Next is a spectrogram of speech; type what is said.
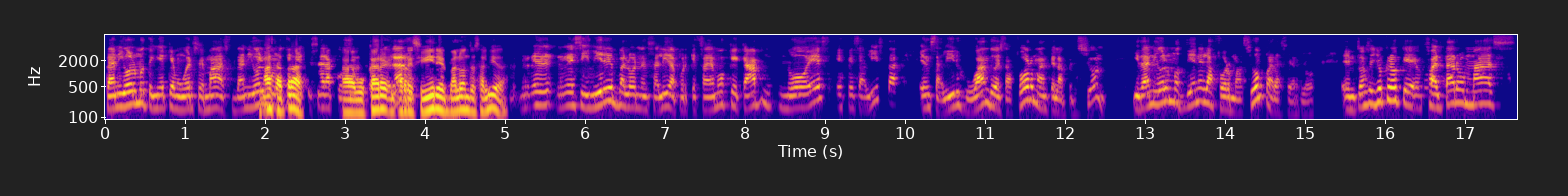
Dani Olmo tenía que moverse más. Dani Olmo más atrás, tenía que a buscar, claro, a recibir el balón de salida. Re recibir el balón en salida, porque sabemos que Cap no es especialista en salir jugando de esa forma ante la presión. Y Dani Olmo tiene la formación para hacerlo. Entonces yo creo que faltaron más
